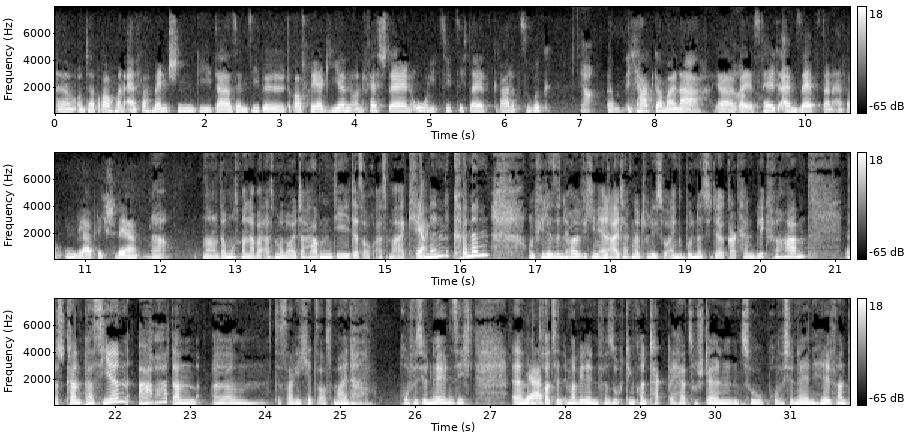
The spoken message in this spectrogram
Äh, und da braucht man einfach Menschen, die da sensibel drauf reagieren und feststellen, oh, die zieht sich da jetzt gerade zurück. Ja. Ähm, ich hake da mal nach, ja, ja, weil es fällt einem selbst dann einfach unglaublich schwer. Ja. Na, und da muss man aber erstmal Leute haben, die das auch erstmal erkennen ja. können. Und viele sind ja. häufig in ihren Alltag natürlich so eingebunden, dass sie da gar keinen Blick für haben. Das, das kann passieren, aber dann, ähm, das sage ich jetzt aus meiner professionellen Sicht ähm, ja. trotzdem immer wieder den Versuch, den Kontakt herzustellen zu professionellen Helfern,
